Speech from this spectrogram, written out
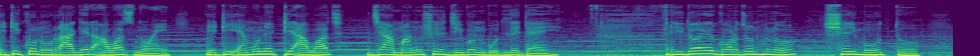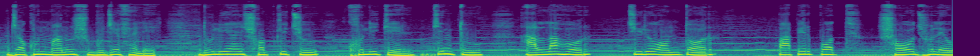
এটি কোনো রাগের আওয়াজ নয়, এটি এমন একটি আওয়াজ যা মানুষের জীবন বদলে দেয়। হৃদয়ের গর্জন হলো সেই মুহূর্ত যখন মানুষ বুঝে ফেলে, দুনিয়ায় সব কিছু ক্ষণিকের, কিন্তু আল্লাহর চির অন্তর পাপের পথ সহজ হলেও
